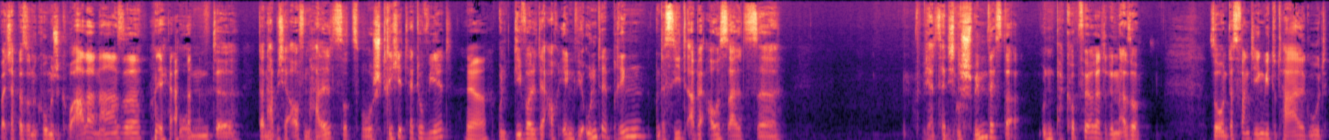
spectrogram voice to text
Weil ich habe da so eine komische Koala-Nase Ja. und äh, dann habe ich ja auf dem Hals so zwei Striche tätowiert Ja. und die wollte er auch irgendwie unterbringen und das sieht aber aus als äh, wie als hätte ich eine Schwimmweste und ein paar Kopfhörer drin, also so und das fand ich irgendwie total gut.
